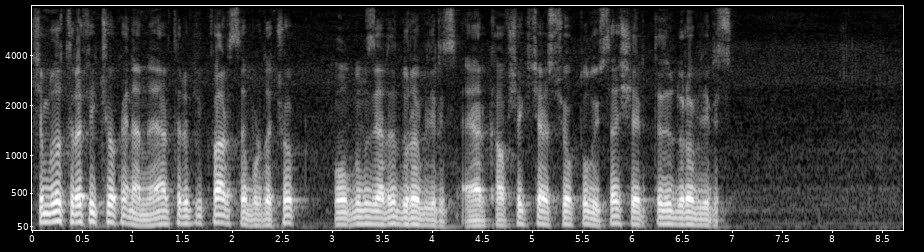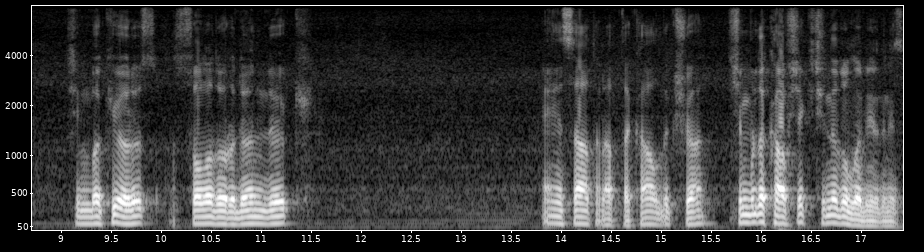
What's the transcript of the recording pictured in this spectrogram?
Şimdi burada trafik çok önemli. Eğer trafik varsa burada çok olduğumuz yerde durabiliriz. Eğer kavşak içerisi çok doluysa şeritte de durabiliriz. Şimdi bakıyoruz. Sola doğru döndük. En sağ tarafta kaldık şu an. Şimdi burada kavşak içinde de olabilirdiniz.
